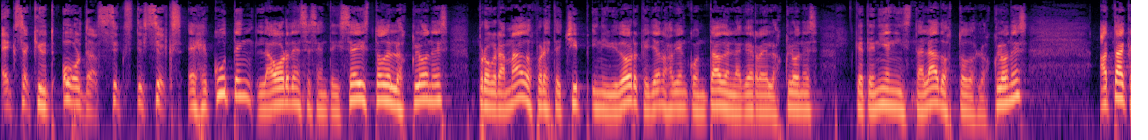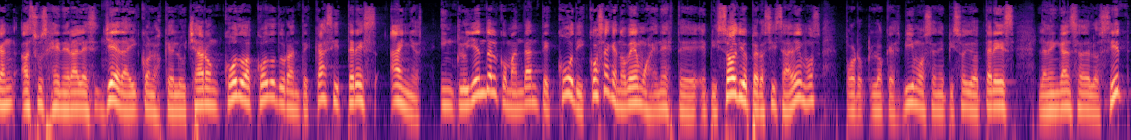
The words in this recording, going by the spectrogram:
Execute Order 66. Ejecuten la Orden 66, todos los clones programados por este chip inhibidor que ya nos habían contado en la Guerra de los Clones que tenían instalados todos los clones atacan a sus generales Jedi con los que lucharon codo a codo durante casi tres años, incluyendo al comandante Cody, cosa que no vemos en este episodio, pero sí sabemos, por lo que vimos en episodio 3, La venganza de los Sith,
